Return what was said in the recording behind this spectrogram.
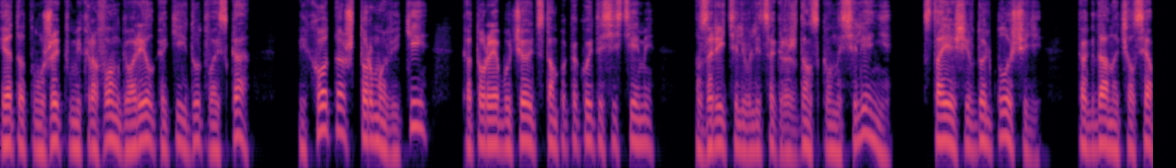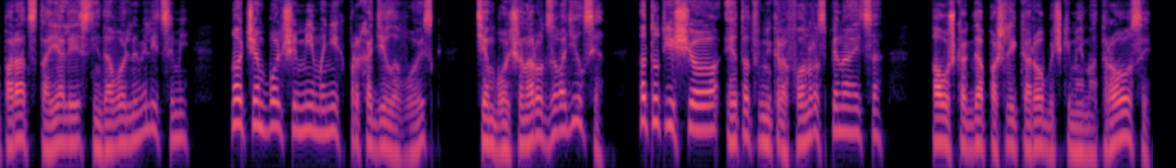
Этот мужик в микрофон говорил, какие идут войска. Пехота, штурмовики, которые обучаются там по какой-то системе, зрители в лице гражданского населения, стоящие вдоль площади, когда начался парад, стояли с недовольными лицами. Но чем больше мимо них проходило войск, тем больше народ заводился. А тут еще этот в микрофон распинается. А уж когда пошли коробочками матросы,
